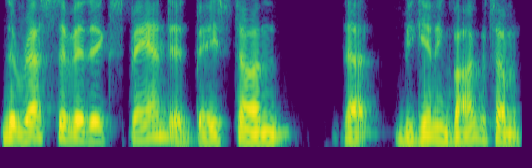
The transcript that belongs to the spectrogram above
the rest of it expanded based on that beginning Bhagavatam.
